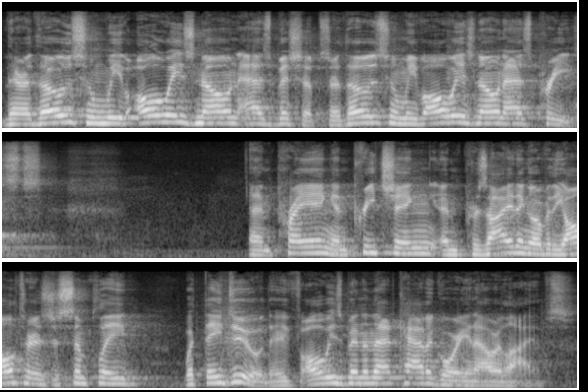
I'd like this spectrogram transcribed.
there are those whom we've always known as bishops, or those whom we've always known as priests and praying and preaching and presiding over the altar is just simply what they do. They've always been in that category in our lives.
